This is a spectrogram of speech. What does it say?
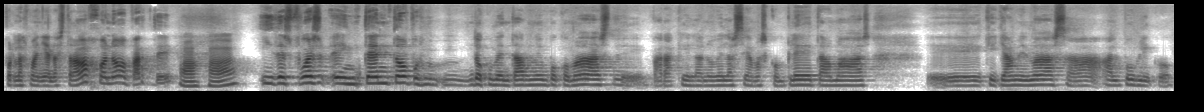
por las mañanas trabajo, ¿no? Aparte. Y después intento pues, documentarme un poco más para que la novela sea más completa, más eh, que llame más al público.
